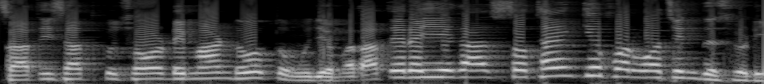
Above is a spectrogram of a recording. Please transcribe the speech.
साथ ही साथ कुछ और डिमांड हो तो मुझे बताते रहिएगा। So thank you for watching this video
